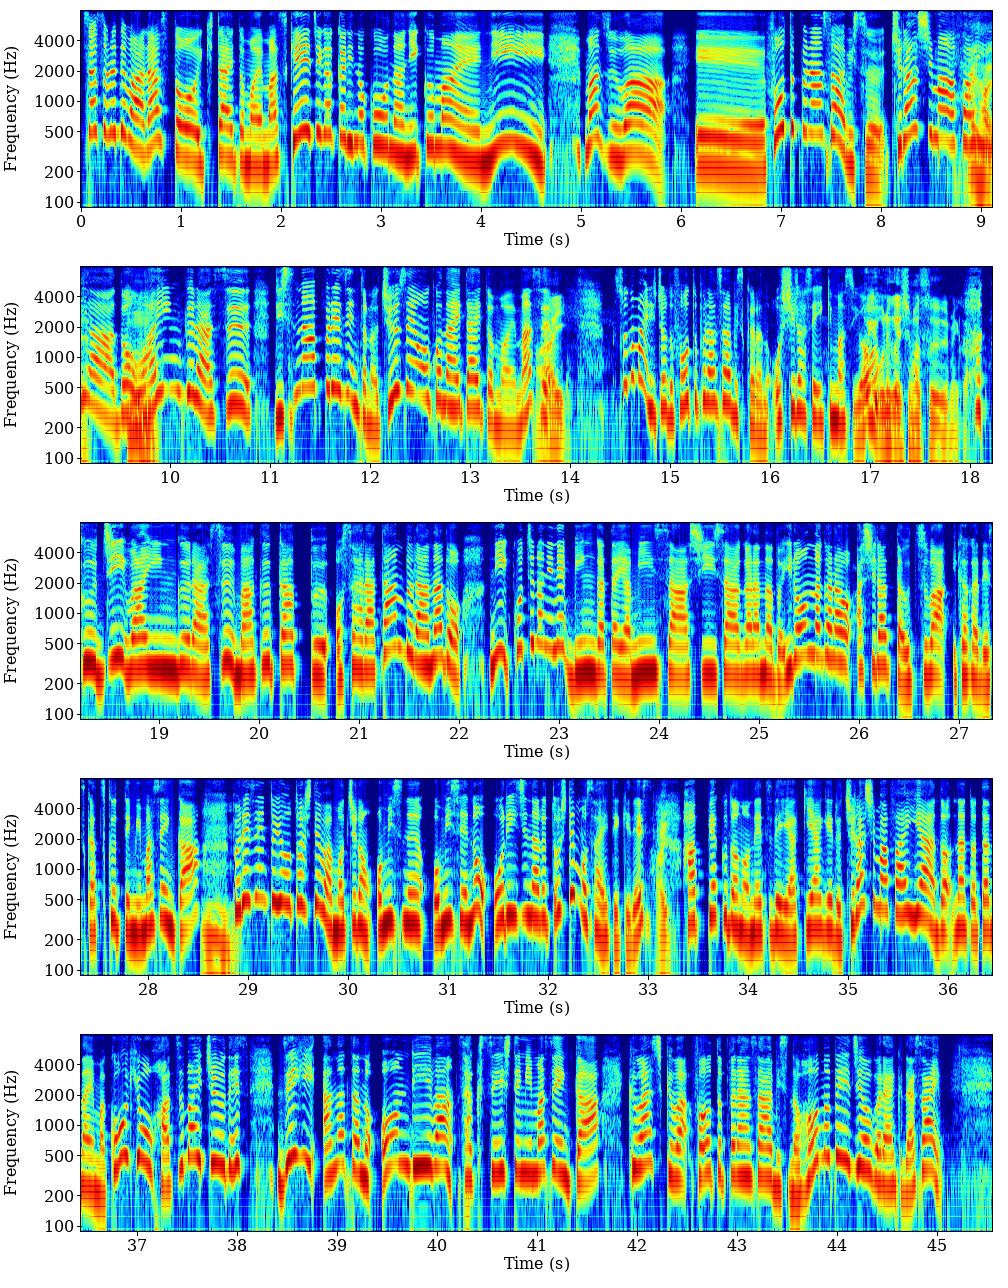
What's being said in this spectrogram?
さあ、それではラスト行きたいと思います。刑事係のコーナーに行く前に、まずは、えー、フォートプランサービス、チュラシマファイヤード、ワイングラス、リスナープレゼントの抽選を行いたいと思います。はい。その前にちょっとフォートプランサービスからのお知らせいきますよ。はい、お願いします、ミカ。白磁、ワイングラス、マグカップ、お皿、タンブラーなどに、こちらにね、瓶型やミンサー、シーサー柄など、いろんな柄をあしらった器、いかがですか？作ってみませんか、うんプレゼント用としてはもちろんお店の、お店のオリジナルとしても最適です。はい800度の熱で焼き上げるチュラシマファイヤード、なんとただいま好評発売中です。ぜひ、あなたのオンリーワン作成してみませんか？詳しくは、フォートプランサービスのホームページをご覧ください。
